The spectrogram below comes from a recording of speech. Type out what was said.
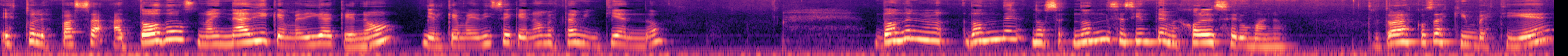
esto les pasa a todos, no hay nadie que me diga que no, y el que me dice que no me está mintiendo. ¿Dónde, dónde, ¿Dónde se siente mejor el ser humano? Entre todas las cosas que investigué,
